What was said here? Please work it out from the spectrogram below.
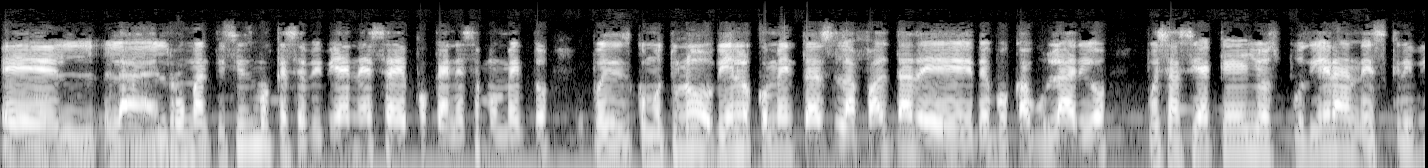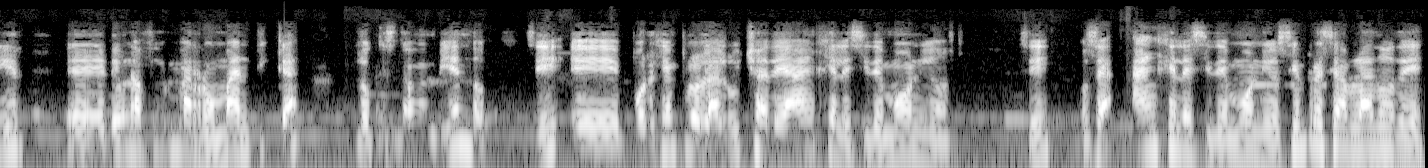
el, el, romanticismo que se vivía en esa época, en ese momento, pues como tú lo bien lo comentas, la falta de, vocabulario, pues hacía que ellos pudieran escribir eh, de una forma romántica lo que estaban viendo. ¿Sí? Eh, por ejemplo, la lucha de ángeles y demonios, ¿sí? O sea, ángeles y demonios. Siempre se ha hablado de,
